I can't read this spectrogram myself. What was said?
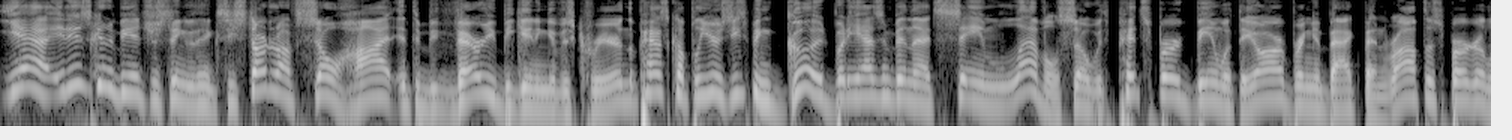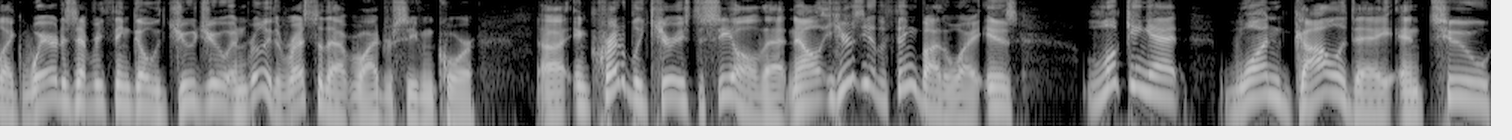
Yeah, it is going to be interesting to think. He started off so hot at the very beginning of his career. In the past couple of years, he's been good, but he hasn't been that same level. So with Pittsburgh being what they are, bringing back Ben Roethlisberger, like where does everything go with Juju and really the rest of that wide receiving core? Uh, incredibly curious to see all that. Now, here's the other thing, by the way, is looking at one Golladay and two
